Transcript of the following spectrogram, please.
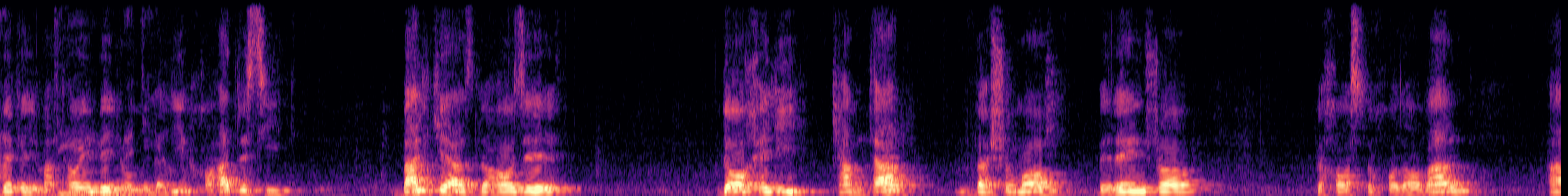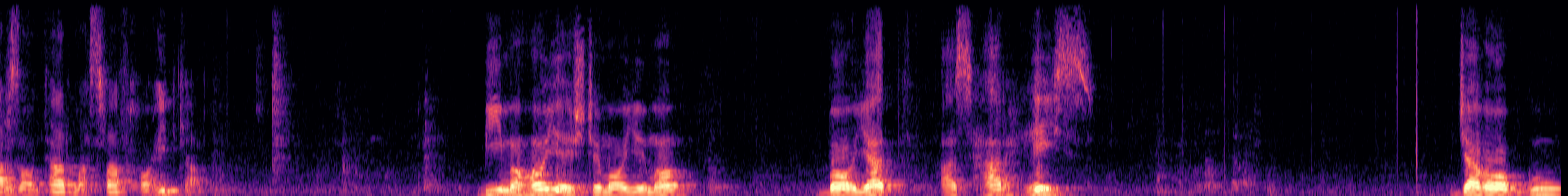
به قیمت های بین خواهد رسید بلکه از لحاظ داخلی کمتر و شما برنج را به خواست خداوند ارزانتر مصرف خواهید کرد. بیمه های اجتماعی ما باید از هر حیث جوابگو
